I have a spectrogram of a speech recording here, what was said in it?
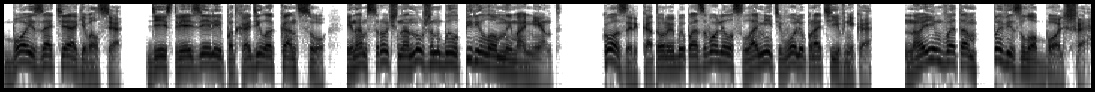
Бой затягивался. Действие зелий подходило к концу, и нам срочно нужен был переломный момент. Козырь, который бы позволил сломить волю противника. Но им в этом повезло больше.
